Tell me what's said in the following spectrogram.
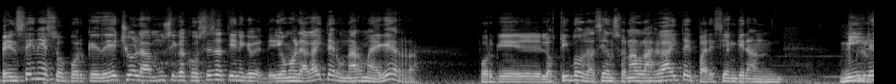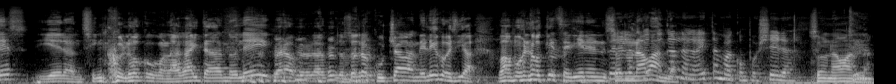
Pensé en eso, porque de hecho la música escocesa tiene que, digamos, la gaita era un arma de guerra, porque los tipos hacían sonar las gaitas y parecían que eran miles y eran cinco locos con la gaita dándole y claro, pero la- los otros escuchaban de lejos y decían, vámonos que se vienen, Pero son los una que banda. tocan la gaita va con pollera. Son una banda.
